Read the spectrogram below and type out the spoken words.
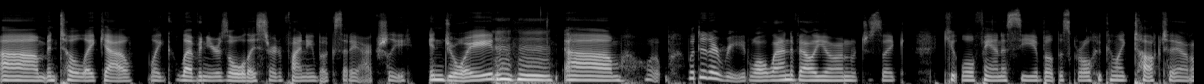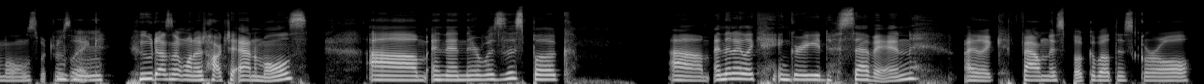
um until like yeah like 11 years old i started finding books that i actually enjoyed Mm-hmm. um what, what did i read well land of Elyon, which is like cute little fantasy about this girl who can like talk to animals which was Mhm. like who doesn't want to talk to animals um and then there was this book um and then i like in grade seven i like found this book about this girl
